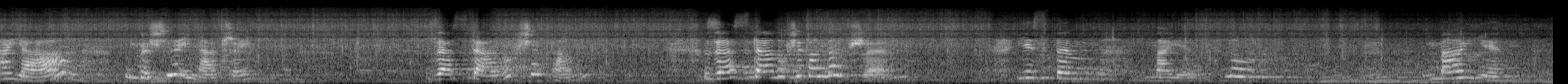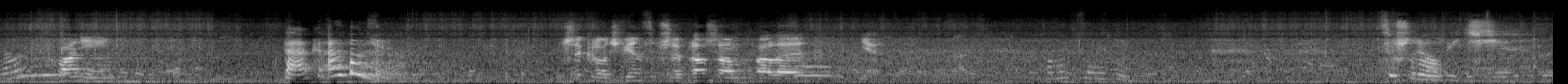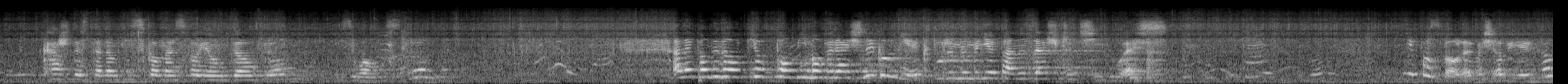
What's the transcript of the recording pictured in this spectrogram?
A ja myślę inaczej. Zastanów się pan. Zastanów się pan dobrze. Jestem majętną. Majętną. Pani, Tak albo nie. trzykroć więc przepraszam, ale nie. Cóż robić? Każde stanowisko ma swoją dobrą i złą stronę. Ale pomimo, pomimo wyraźnego nie, którym mnie pan zaszczyciłeś, nie pozwolę, byś odjechał.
